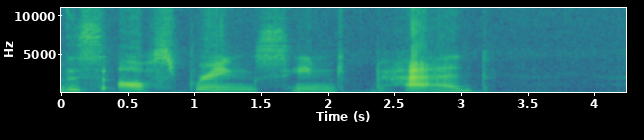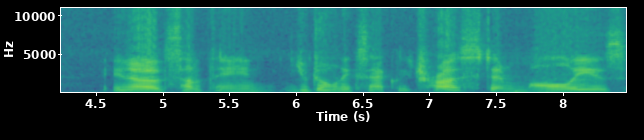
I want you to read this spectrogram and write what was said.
this offspring seemed bad, you know, something you don't exactly trust and Molly is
